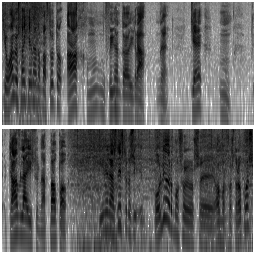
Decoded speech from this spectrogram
και ο άλλος θα έχει έναν από αυτό το Αχ, μ, μου φύγαν τα υγρά. Ναι. Και. μ, Καύλα ήσουν, να πάω, πάω. Είναι ένας δεύτερος πολύ όμορφος, ε, όμορφος τρόπος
